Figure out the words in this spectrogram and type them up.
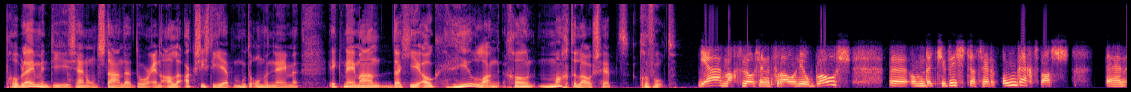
problemen die zijn ontstaan daardoor en alle acties die je hebt moeten ondernemen, ik neem aan dat je je ook heel lang gewoon machteloos hebt gevoeld. Ja, machteloos en vooral heel boos, uh, omdat je wist dat er onrecht was. En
